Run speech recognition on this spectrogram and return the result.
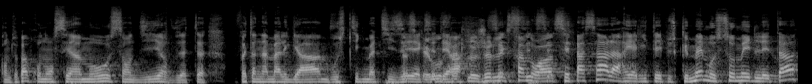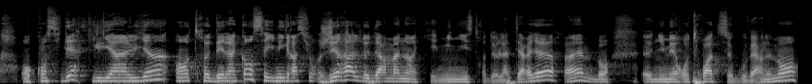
qu'on ne peut pas prononcer un mot sans dire vous, êtes, vous faites un amalgame, vous stigmatisez, etc. vous faites le jeu de l'extrême droite. C'est pas ça la réalité, puisque même au sommet de l'État, on considère qu'il y a un lien entre délinquance et immigration. Gérald Darmanin, qui est ministre de l'Intérieur, quand même, bon, euh, numéro 3 de ce gouvernement,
